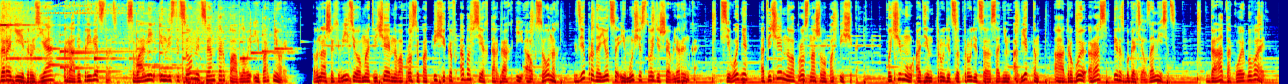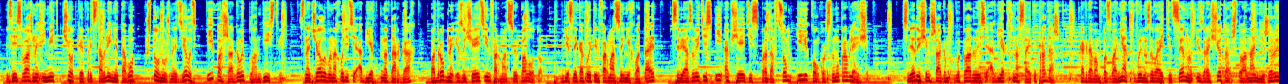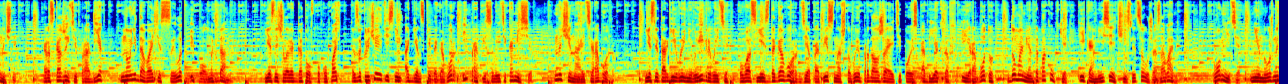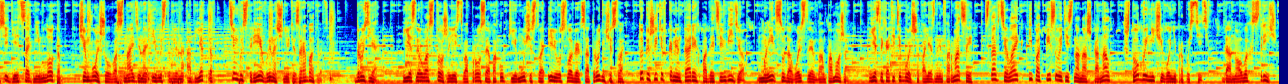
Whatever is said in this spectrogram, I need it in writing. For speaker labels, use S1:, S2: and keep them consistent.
S1: Дорогие друзья, рады приветствовать! С вами Инвестиционный центр «Павловы и партнеры». В наших видео мы отвечаем на вопросы подписчиков обо всех торгах и аукционах, где продается имущество дешевле рынка. Сегодня отвечаем на вопрос нашего подписчика. Почему один трудится-трудится с одним объектом, а другой раз и разбогател за месяц? Да, такое бывает. Здесь важно иметь четкое представление того, что нужно делать и пошаговый план действий. Сначала вы находите объект на торгах, подробно изучаете информацию по лоту. Если какой-то информации не хватает, связывайтесь и общаетесь с продавцом или конкурсным управляющим. Следующим шагом выкладываете объект на сайты продаж. Когда вам позвонят, вы называете цену из расчета, что она ниже рыночной. Расскажите про объект, но не давайте ссылок и полных данных. Если человек готов покупать, заключаете с ним агентский договор и прописываете комиссию. Начинаете работу. Если торги вы не выигрываете, у вас есть договор, где прописано, что вы продолжаете поиск объектов и работу до момента покупки, и комиссия числится уже за вами. Помните, не нужно сидеть с одним лотом. Чем больше у вас найдено и выставлено объектов, тем быстрее вы начнете зарабатывать. Друзья, если у вас тоже есть вопросы о покупке имущества или условиях сотрудничества, то пишите в комментариях под этим видео, мы с удовольствием вам поможем. Если хотите больше полезной информации, ставьте лайк и подписывайтесь на наш канал, чтобы ничего не пропустить. До новых встреч!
